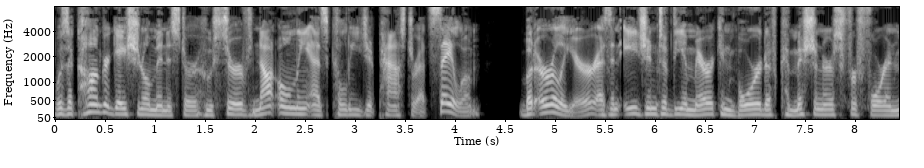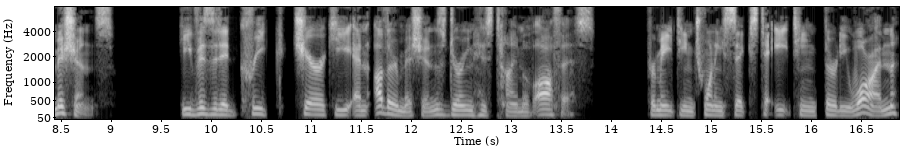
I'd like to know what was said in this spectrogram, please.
was a congregational minister who served not only as collegiate pastor at Salem, but earlier as an agent of the American Board of Commissioners for Foreign Missions. He visited Creek, Cherokee, and other missions during his time of office. From 1826 to 1831,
